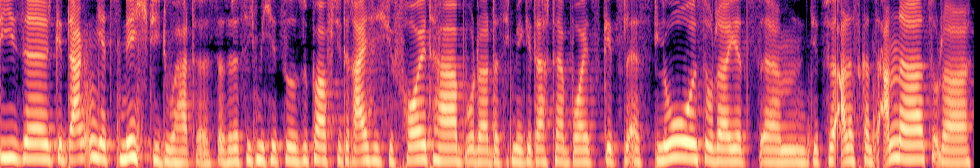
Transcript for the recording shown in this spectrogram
diese Gedanken jetzt nicht, die du hattest. Also, dass ich mich jetzt so super auf die 30 gefreut habe oder dass ich mir gedacht habe, boah, jetzt geht's erst los oder jetzt, ähm, jetzt wird alles ganz anders oder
